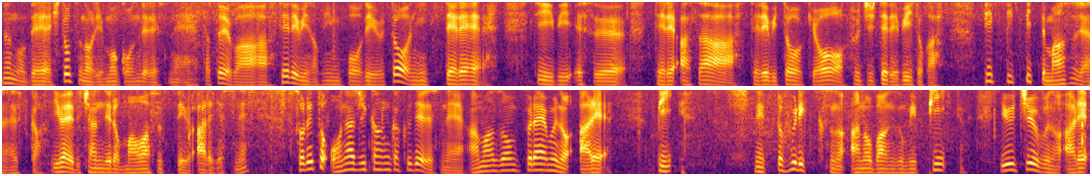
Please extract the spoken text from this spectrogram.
なので一つのリモコンでですね例えばテレビの民放でいうと日テレ TBS テレ朝テレビ東京フジテレビとかピッピッピッって回すじゃないですか。いわゆるチャンネルを回すっていうあれですね。それと同じ感覚でですね Amazon プライムのあれピ Netflix のあの番組ピ YouTube のあれ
